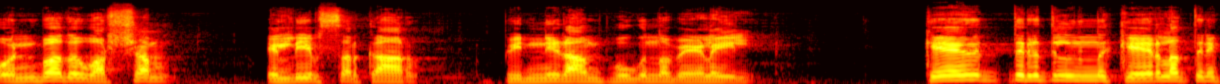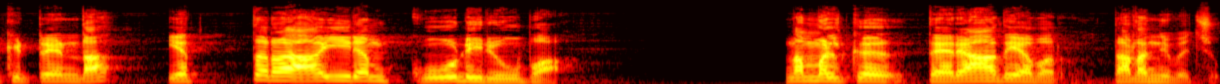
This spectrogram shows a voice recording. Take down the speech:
ഒൻപത് വർഷം എൽ ഡി എഫ് സർക്കാർ പിന്നിടാൻ പോകുന്ന വേളയിൽ കേന്ദ്രത്തിൽ നിന്ന് കേരളത്തിന് കിട്ടേണ്ട എത്ര ആയിരം കോടി രൂപ നമ്മൾക്ക് തരാതെ അവർ തടഞ്ഞു വെച്ചു.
